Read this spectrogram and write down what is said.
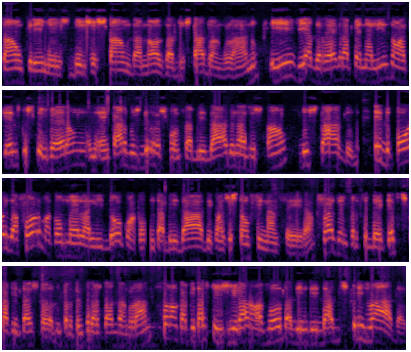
são crimes de gestão danosa do Estado angolano e, via de regra, penalizam aqueles que estiveram em cargos de responsabilidade na gestão do Estado. E depois, a forma como ela lidou com a contabilidade, com a gestão financeira, fazem perceber que esses capitais todos, pertencentes ao Estado angolano, foram capitais que giraram à volta de entidades privadas.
